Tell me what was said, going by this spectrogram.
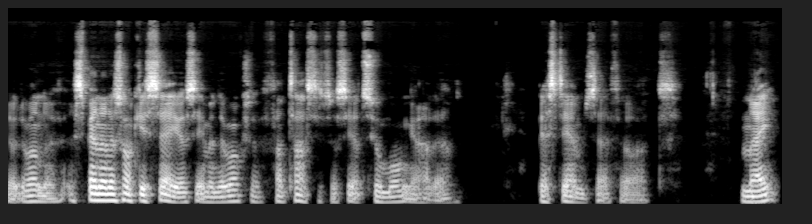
eh, det var en spännande sak i sig att se men det var också fantastiskt att se att så många hade bestämt sig för att Nej,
